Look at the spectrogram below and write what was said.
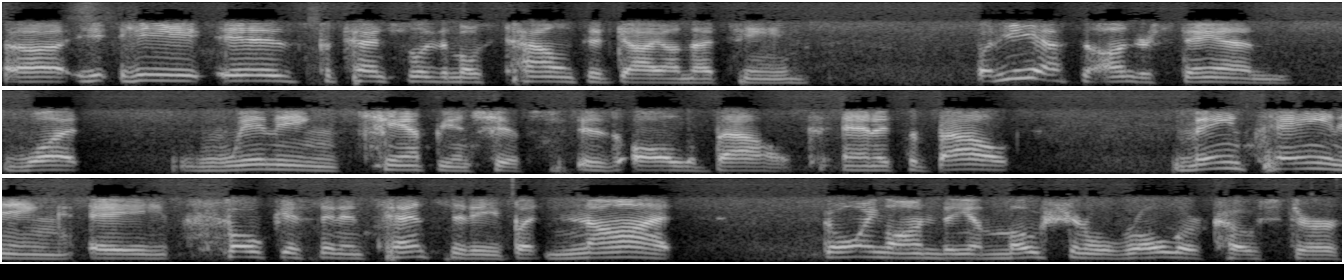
Uh, he, he is potentially the most talented guy on that team, but he has to understand what winning championships is all about, and it's about maintaining a focus and intensity, but not going on the emotional roller coaster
